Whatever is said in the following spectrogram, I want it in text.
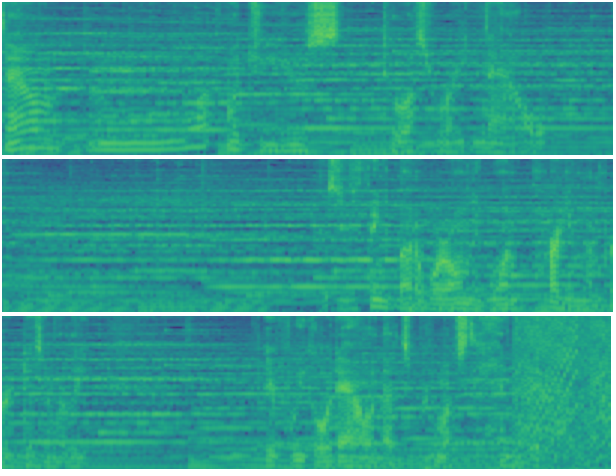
Down. Mm, not much use to us right now. Because if you think about it, we're only one party member. It doesn't really... If we go down, that's pretty much the end of it.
